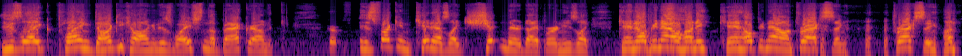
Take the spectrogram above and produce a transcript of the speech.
he's like playing Donkey Kong and his wife's in the background. Her- His fucking kid has like shit in their diaper and he's like, "Can't help you now, honey. Can't help you now. I'm practicing, practicing, honey."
